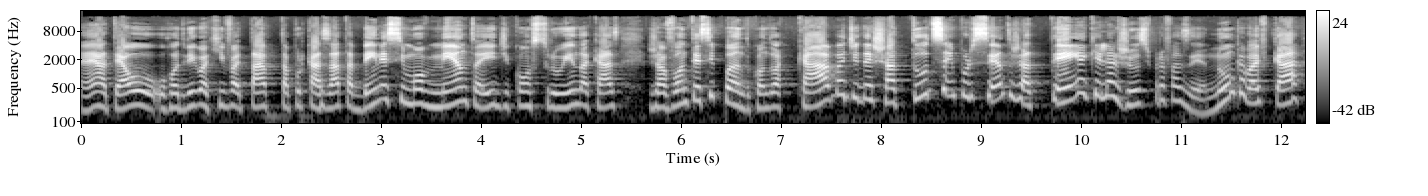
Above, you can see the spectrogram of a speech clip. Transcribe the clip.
é, até o, o, Rodrigo aqui vai tá, tá por casar, tá bem nesse momento aí de construindo a casa. Já vou antecipando, quando acaba de deixar tudo 100%, já tem aquele ajuste para fazer. Nunca vai ficar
